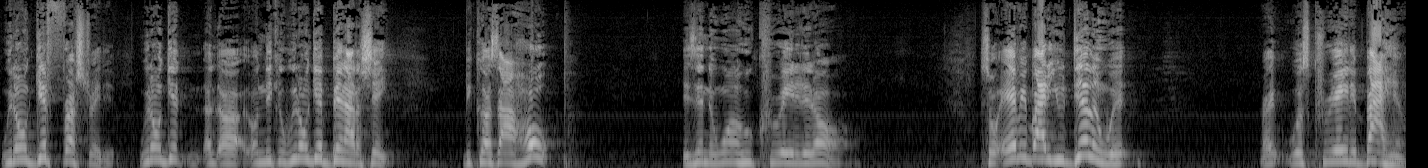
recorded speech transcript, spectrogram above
we don't get frustrated. We don't get, uh, uh, Onika, we don't get bent out of shape because our hope is in the one who created it all. So everybody you're dealing with, right, was created by him.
